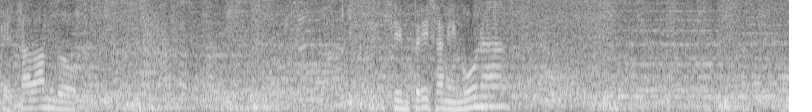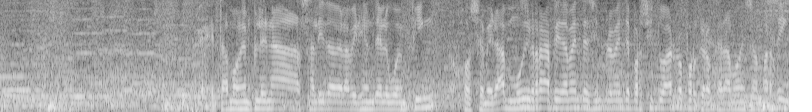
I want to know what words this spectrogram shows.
que está dando sin prisa ninguna. Estamos en plena salida de la Virgen del Buen Fin. José Merá, muy rápidamente, simplemente por situarnos, porque nos quedamos en San Martín.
